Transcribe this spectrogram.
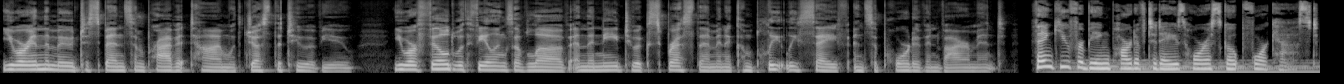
You are in the mood to spend some private time with just the two of you. You are filled with feelings of love and the need to express them in a completely safe and supportive environment. Thank you for being part of today's horoscope forecast.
